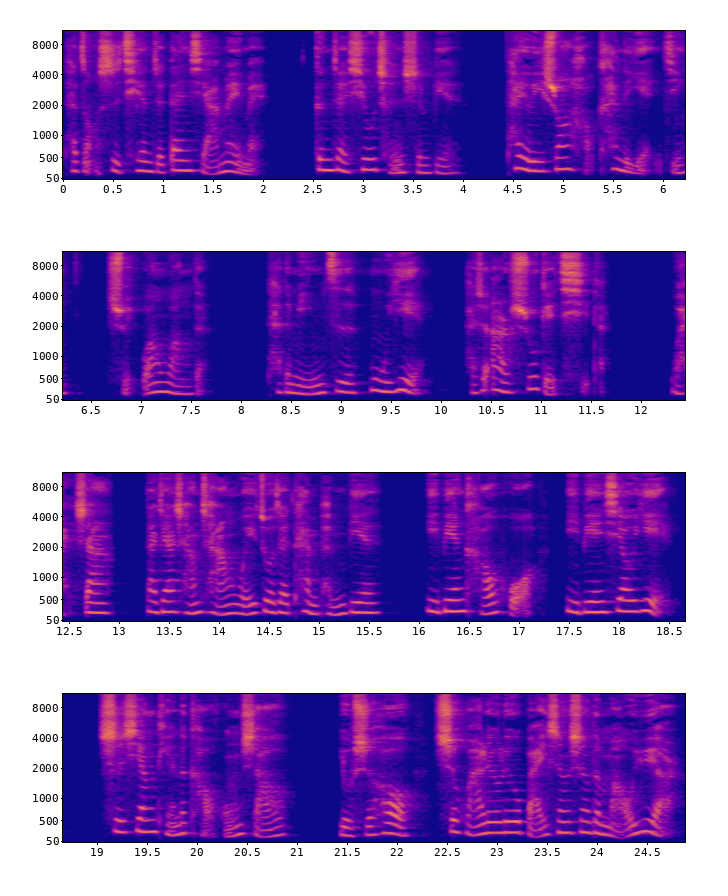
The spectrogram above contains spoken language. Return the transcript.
她总是牵着丹霞妹妹。跟在修成身边，他有一双好看的眼睛，水汪汪的。他的名字木叶，还是二叔给起的。晚上，大家常常围坐在炭盆边，一边烤火，一边宵夜，吃香甜的烤红苕，有时候吃滑溜溜、白生生的毛芋儿。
